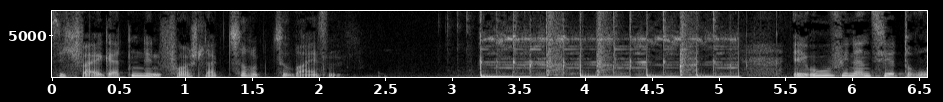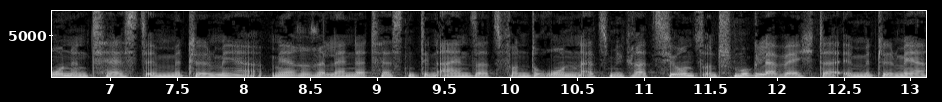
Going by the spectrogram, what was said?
sich weigerten, den Vorschlag zurückzuweisen. EU finanziert Drohnentest im Mittelmeer. Mehrere Länder testen den Einsatz von Drohnen als Migrations- und Schmugglerwächter im Mittelmeer.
